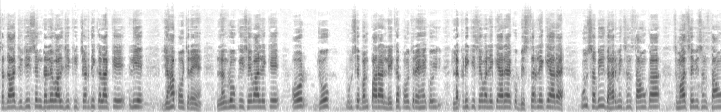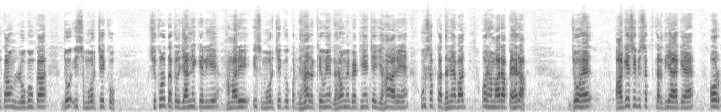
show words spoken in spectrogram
सरदार जगजीत सिंह डल्लेवाल जी की चढ़ती कला के लिए यहाँ पहुँच रहे हैं। लंगरों की सेवा लेके और जो उनसे बन पा रहा लेकर पहुँच रहे हैं, कोई लकड़ी की सेवा लेके आ रहा है, कोई बिस्तर लेके आ रहा है, उन सभी धार्मिक संस्थाओं का समाज सेवी संस्थाओं का, उन लोगों का जो इस मोर्चे को शिखरों तक ले जाने के लिए हमारे इस मोर्चे के ऊपर ध्यान रखे हुए हैं, घरों में बैठे हैं, चाहे यहाँ आ रहे हैं, उन सबका धन्यवाद। और हमारा पहरा जो है आगे से भी सख्त कर दिया गया है। और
